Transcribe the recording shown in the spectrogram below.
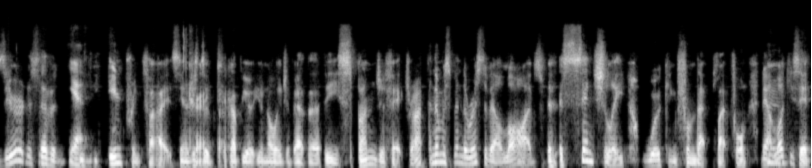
zero to seven Yeah. is the imprint phase you know just to back up your, your knowledge about the, the sponge effect right and then we spend the rest of our lives essentially working from that platform now Mm. like you said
